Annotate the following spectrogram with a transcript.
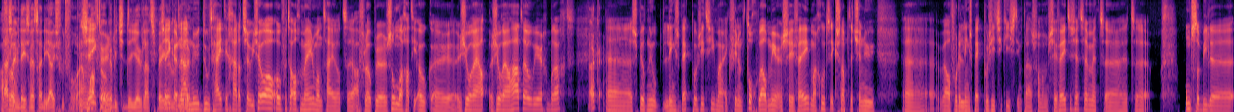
Daar afgelopen- zijn we deze wedstrijd juist goed voor. hè? Om af en toe Zeker. ook een beetje de jeugd laten spelen Zeker, nou nu doet Heitinga dat sowieso al over het algemeen. Want hij had eh, afgelopen zondag had hij ook eh Jorel, Jorel Hato weer gebracht. Oké. Eh, speelt nu op linksback positie, maar ik vind hem toch wel meer een CV. Maar goed, ik snap dat je nu wel voor de linksback positie kiest in plaats van hem CV te zetten met het onstabiele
